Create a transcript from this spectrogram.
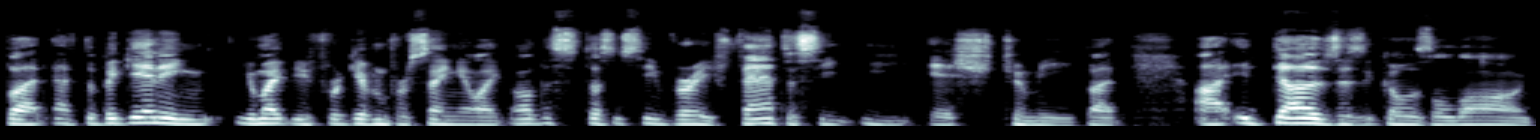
but at the beginning, you might be forgiven for saying like, "Oh, this doesn't seem very fantasy-ish to me," but uh, it does as it goes along.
